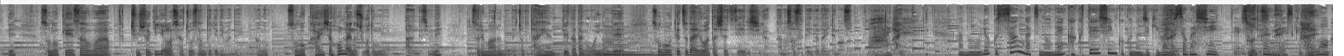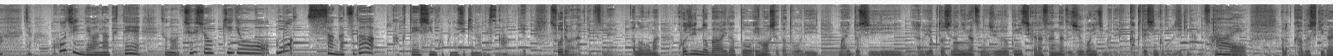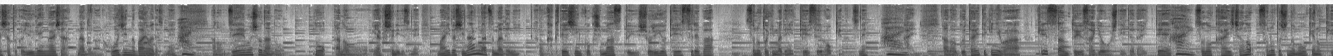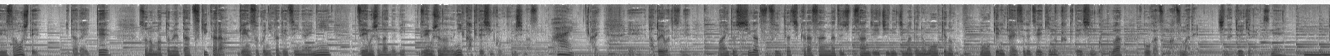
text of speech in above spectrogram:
い、でその計算は中小企業の社長さんだけではねあのその会社本来の仕事もあるんですよね。それもあるのでちょっと大変っていう方が多いのでそのお手伝いを私たち税理士があのさせていただいてます。はい、はい。あのよく3月のね確定申告の時期は忙しいって聞くんですけども、はい。ねはい、じゃあ個人ではなくてその中小企業も3月が確定申告の時期なんですか？えそうではなくてですねあの、まあ、個人の場合だと今おっしゃった通り毎年あの翌年の2月の16日から3月15日まで確定申告の時期なんですけども、はい、あの株式会社とか有限会社などの法人の場合はですね、はい、あの税務署などのあの役所にですね毎年何月までにあの確定申告しますという書類を提出すればその時までに提出すれば OK なんですね。はい。はい、あの具体的には決算という作業をしていただいて、はい、その会社のその年の儲けの計算をしていただいて、そのまとめた月から原則2か月以内に税務署などに税務署などに確定申告します。はい。はい。えー、例えばですね。毎年4月1日から3月31日までの儲けの儲けに対する税金の確定申告は5月末までしないといけないですね。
